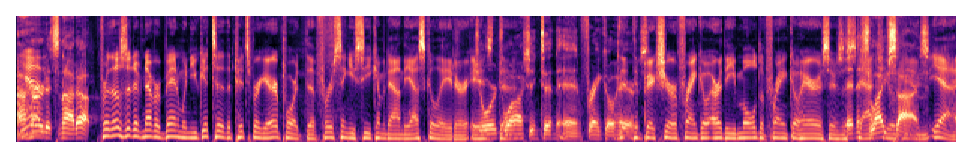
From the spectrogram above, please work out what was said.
I yeah. heard it's not up. For those that have never been, when you get to the Pittsburgh Airport, the first thing you see coming down the escalator is George the, Washington and Franco Harris. The, the, picture of Franco or the mold of Franco Harris. There's a and it's life size. Yeah,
